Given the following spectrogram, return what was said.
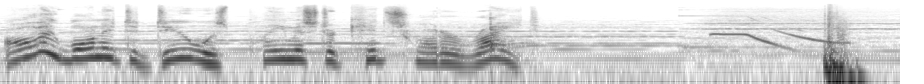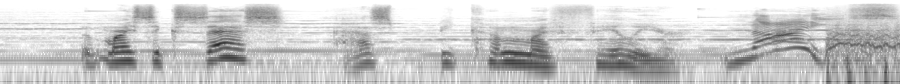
All I wanted to do was play Mr. Kidswatter right. But my success has become my failure. Nice!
